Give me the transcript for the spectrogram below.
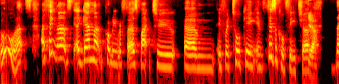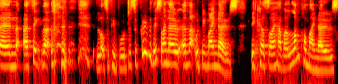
Oh, that's. I think that's again. That probably refers back to um, if we're talking in physical feature. Yeah. Then I think that lots of people would disagree with this. I know, and that would be my nose because I have a lump on my nose,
